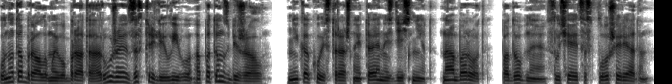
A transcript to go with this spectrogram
Он отобрал у моего брата оружие, застрелил его, а потом сбежал. Никакой страшной тайны здесь нет. Наоборот, подобное случается сплошь и рядом.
